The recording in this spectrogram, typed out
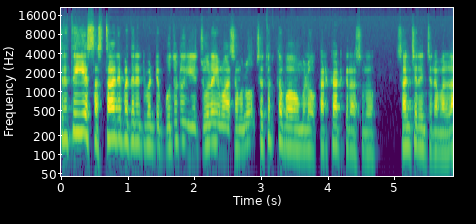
తృతీయ షష్టాధిపతి అయినటువంటి బుధుడు ఈ జూలై మాసంలో చతుర్థ భావంలో కర్కాటక రాశిలో సంచరించడం వల్ల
